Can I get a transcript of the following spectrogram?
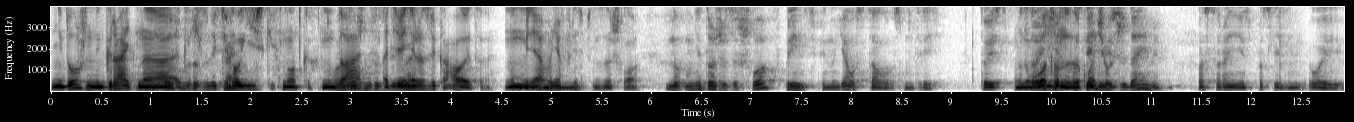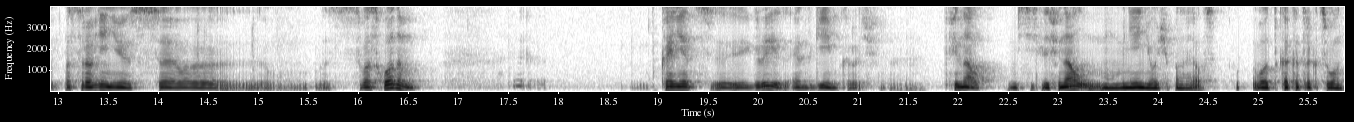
не должен играть на должен психологических нотках. Ну Он да, а тебя не развлекало это? Ну, меня, мне, в принципе, зашло. Ну, мне тоже зашло, в принципе, но я устал его смотреть. То есть, по Ну сравнению вот он с последними джедаями, по сравнению с последним, ой, по сравнению с, э, с восходом, конец э, игры, эндгейм, короче, финал, Мстители финал мне не очень понравился. Вот как аттракцион.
